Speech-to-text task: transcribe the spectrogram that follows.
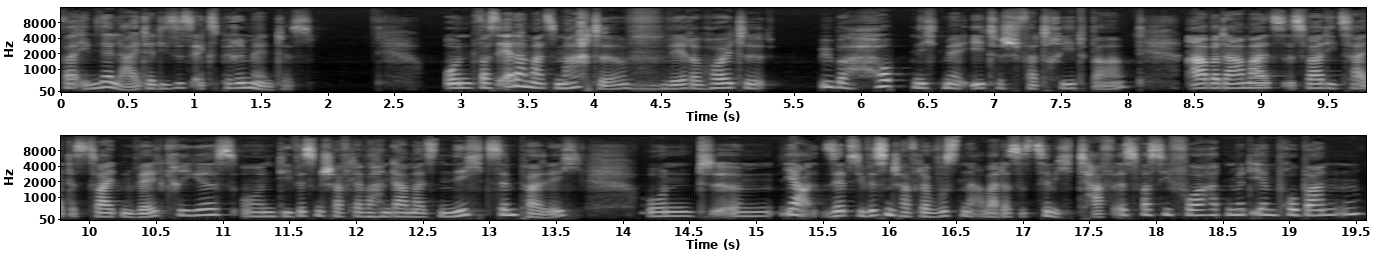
war eben der Leiter dieses Experimentes. Und was er damals machte, wäre heute überhaupt nicht mehr ethisch vertretbar. Aber damals, es war die Zeit des Zweiten Weltkrieges und die Wissenschaftler waren damals nicht zimperlich. Und ähm, ja, selbst die Wissenschaftler wussten aber, dass es ziemlich tough ist, was sie vorhatten mit ihren Probanden.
